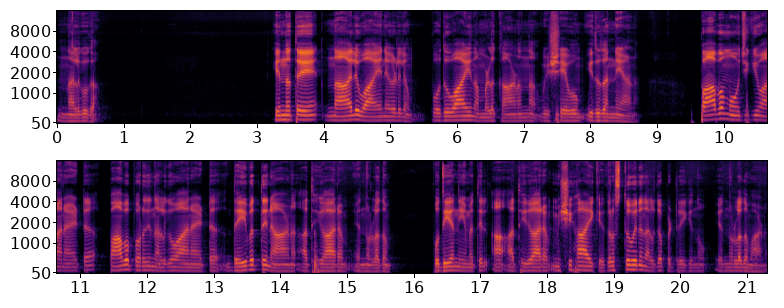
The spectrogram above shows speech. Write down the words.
നൽകുക. ഇന്നത്തെ നാല് വായനകളിലും പൊതുവായി നമ്മൾ കാണുന്ന വിഷയവും ഇതുതന്നെയാണ്. പാപം മോചിക്കുവാനായിട്ട് പാപപ്രതി നൽകുവാനായിട്ട് ദൈവത്തിനാണ് അധികാരം എന്നുള്ളതും പുതിയ നിയമത്തിൽ ആ അധികാരം മിഷിഹായിക്ക് ക്രിസ്തുവിന് നൽകപ്പെട്ടിരിക്കുന്നു എന്നുള്ളതുമാണ്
